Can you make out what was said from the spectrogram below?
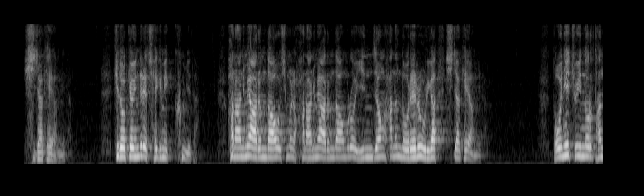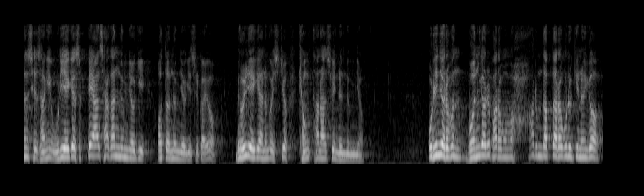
시작해야 합니다. 기독교인들의 책임이 큽니다. 하나님의 아름다우심을 하나님의 아름다움으로 인정하는 노래를 우리가 시작해야 합니다. 돈이 주인 노릇하는 세상이 우리에게서 빼앗아간 능력이 어떤 능력이 있을까요? 늘 얘기하는 것이죠. 경탄할 수 있는 능력. 우린 여러분 뭔가를 바라보면 아름답다라고 느끼는 거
